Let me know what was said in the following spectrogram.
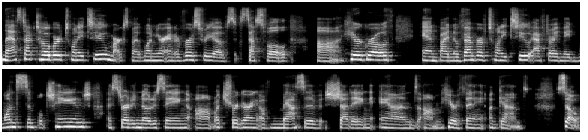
Last October 22 marks my one year anniversary of successful uh, hair growth. And by November of 22, after I made one simple change, I started noticing um, a triggering of massive shedding and um, hair thinning again. So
